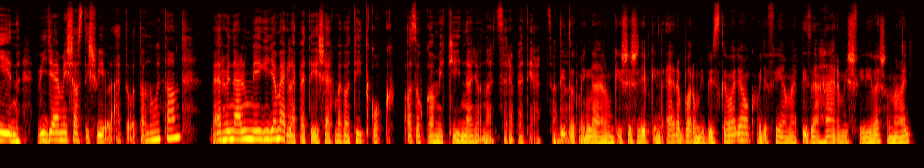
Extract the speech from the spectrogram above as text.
én vigyem, és azt is Violától tanultam, mert hogy nálunk még így a meglepetések, meg a titkok azok, amik így nagyon nagy szerepet játszanak. A titok még nálunk is, és egyébként erre baromi büszke vagyok, hogy a fiam már 13 és fél éves, a nagy,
